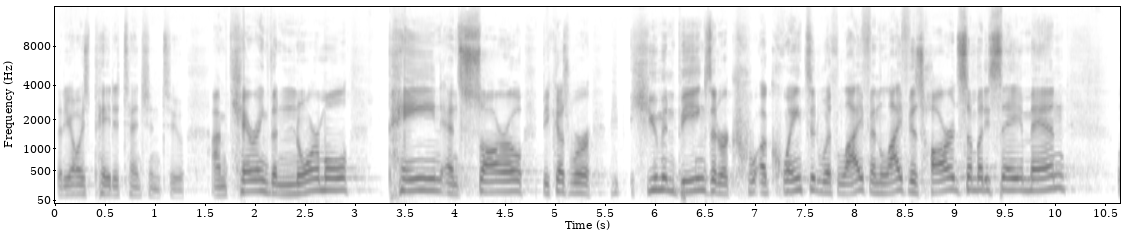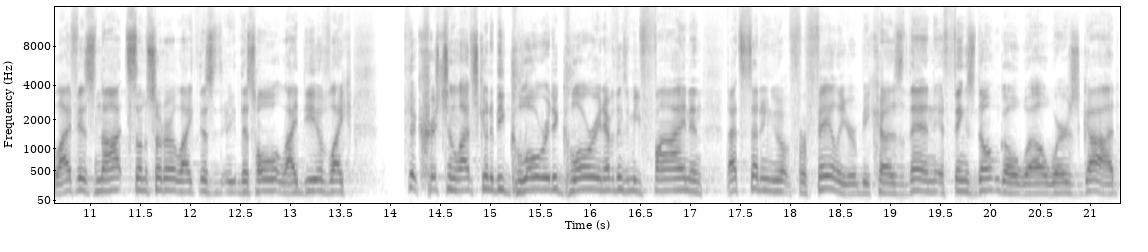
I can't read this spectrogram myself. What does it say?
that He always paid attention to. I'm carrying the normal pain and sorrow because we're human beings that are acquainted with life, and life is hard. Somebody say amen. Life is not some sort of like this, this whole idea of like the Christian life's going to be glory to glory and everything's going to be fine. And that's setting you up for failure because then if things don't go well, where's God?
